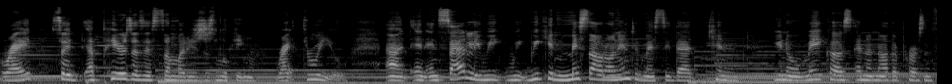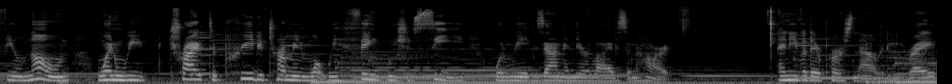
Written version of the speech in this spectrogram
right? So it appears as if somebody's just looking right through you. And and, and sadly we, we we can miss out on intimacy that can you know make us and another person feel known when we try to predetermine what we think we should see when we examine their lives and heart and even their personality right?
